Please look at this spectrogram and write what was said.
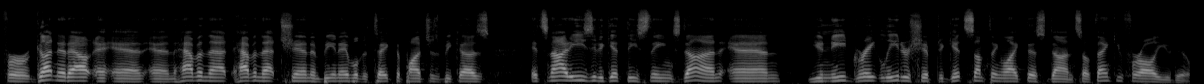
for gutting it out and, and and having that having that chin and being able to take the punches because it's not easy to get these things done and you need great leadership to get something like this done. So thank you for all you do.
